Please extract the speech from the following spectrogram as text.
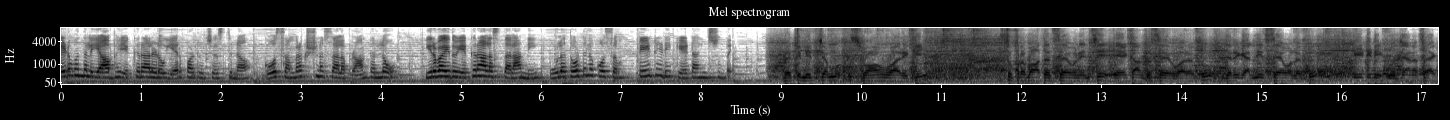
ఏడు వందల యాభై ఎకరాలలో ఏర్పాటు చేస్తున్న గో సంరక్షణశాల ప్రాంతంలో ఇరవై ఐదు ఎకరాల స్థలాన్ని పూల తోటల కోసం టీటీడీ కేటాయించింది. ప్రతినిత్యం స్వామివారికి సుప్రభాత సేవ నుంచి ఏకాంత సేవ వరకు జరిగే అన్ని సేవలకు టీటీడీ ఉద్యాన శాఖ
